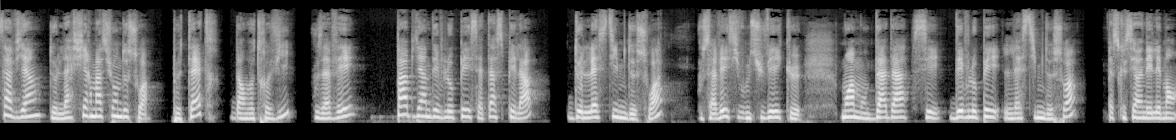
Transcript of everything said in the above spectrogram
ça vient de l'affirmation de soi. Peut-être, dans votre vie, vous avez pas bien développé cet aspect-là de l'estime de soi. Vous savez, si vous me suivez, que moi, mon dada, c'est développer l'estime de soi parce que c'est un élément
